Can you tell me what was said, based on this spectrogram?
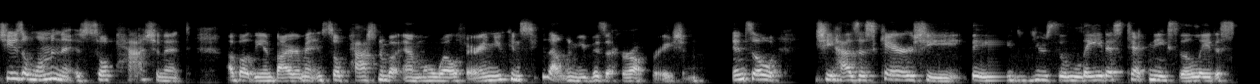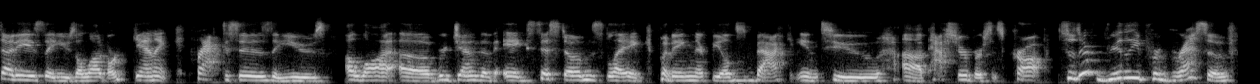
she's a woman that is so passionate about the environment and so passionate about animal welfare. And you can see that when you visit her operation. And so she has this care. She they use the latest techniques, the latest studies. They use a lot of organic practices. They use a lot of regenerative ag systems, like putting their fields back into uh, pasture versus crop. So they're really progressive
